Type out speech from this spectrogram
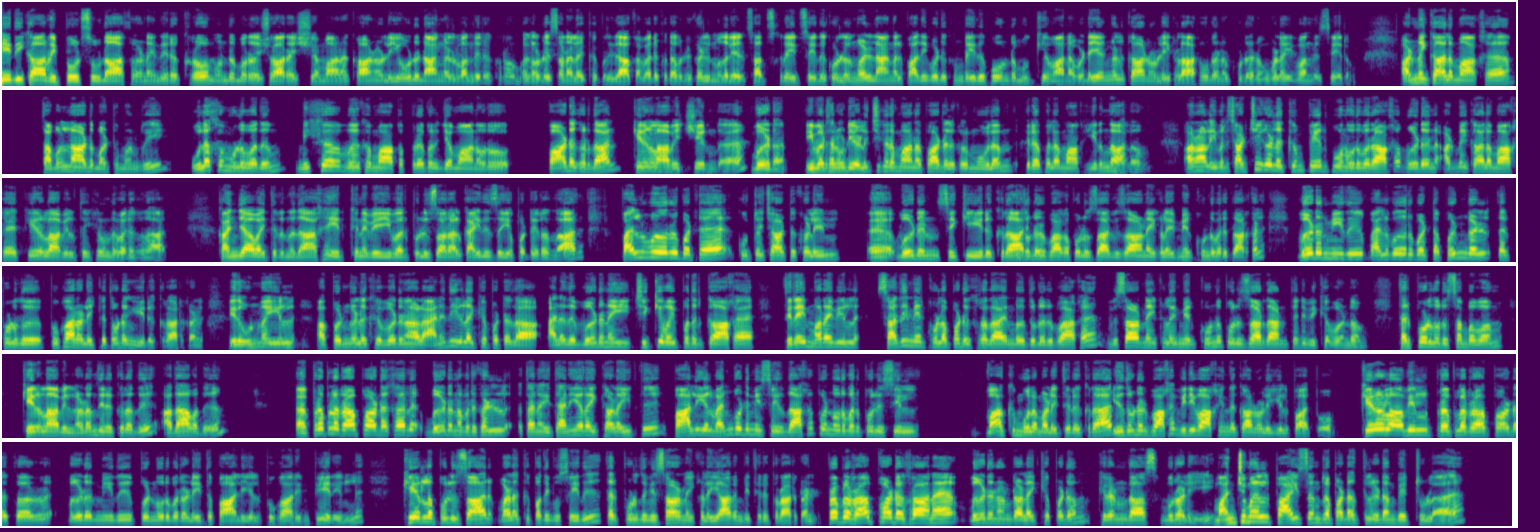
செய்திகார் reports ஊடாக இணைந்திருக்கிறோம். ஒன்று ஒரு சுவாரஸ்யமான காணொளியோடு நாங்கள் வந்திருக்கிறோம். எங்களுடைய சேனலுக்கு புதிதாக வருகிறவர்கள் முதலில் சப்ஸ்கிரைப் செய்து கொள்ளுங்கள். நாங்கள் பதிவெடுக்கின்ற இது போன்ற முக்கியமான விடயங்கள் காணொளிகளாக உடனுக்குடன் உங்களை வந்து சேரும். அண்மை காலமாக தமிழ்நாடு மட்டுமின்றி உலகம் முழுவதும் மிக வேகமாக பிரபஞ்சமான ஒரு பாடகர் தான் கேரளாவைச் சேர்ந்த வேடன். இவர் தன்னுடைய எழுச்சிகரமான பாடல்கள் மூலம் பிரபலமாக இருந்தாலும் ஆனால் இவர் சர்ச்சைகளுக்கும் பேர் போன ஒருவராக வேடன் அண்மை காலமாக கேரளாவில் திகழ்ந்து வருகிறார். கஞ்சா வைத்திருந்ததாக ஏற்கனவே இவர் போலீசாரால் கைது செய்யப்பட்டிருந்தார். பல்வேறுபட்ட குற்றச்சாட்டுகளில் வேடன் சிக்கி இருக்கிறார் தொடர்பாக போலீசார் விசாரணைகளை மேற்கொண்டு வருகிறார்கள். வேடன் மீது பல்வேறுபட்ட பெண்கள் தற்பொழுது புகார் அளிக்க தொடங்கி இருக்கிறார்கள் இது உண்மையில் அப்பெண்களுக்கு வேடனால் அநீதி இழைக்கப்பட்டதா? அல்லது வேடனை சிக்கி வைப்பதற்காக திரைமறைவில் சதி மேற்கொள்ளப்படுகிறதா என்பது தொடர்பாக விசாரணைகளை மேற்கொண்டு போலீசார் தான் தெரிவிக்க வேண்டும். தற்பொழுது ஒரு சம்பவம் கேரளாவில் நடந்திருக்கிறது. அதாவது பிரபல ராப் பாடகர் வேடன் அவர்கள் தன்னை தனியறை கலைத்து பாலியல் வன்கொடுமை செய்ததாக பெண் ஒருவர் போலீசில் வாக்குமூலம் அளித்திருக்கிறார். இது தொடர்பாக விரிவாக இந்த காணொளியில் பார்ப்போம். கேரளாவில் பிரபல ராப் பாடகர் வேடன் மீது பெண் ஒருவர் அளித்த பாலியல் புகாரின் பேரில் கேரள போலீசார் வழக்கு பதிவு செய்து தற்பொழுது விசாரணைகளை ஆரம்பித்திருக்கிறார்கள். பிரபல ராப் பாடகரான வேடன் என்று அழைக்கப்படும் கிரண்தாஸ் முரளி மஞ்சுமல் பாய்ஸ் என்ற படத்தில் இடம்பெற்றுள்ள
